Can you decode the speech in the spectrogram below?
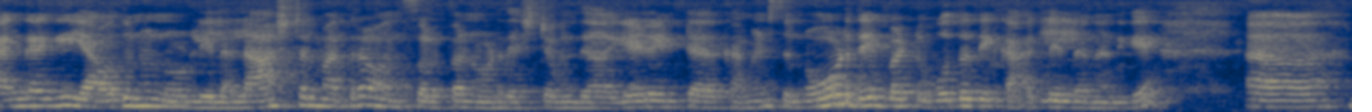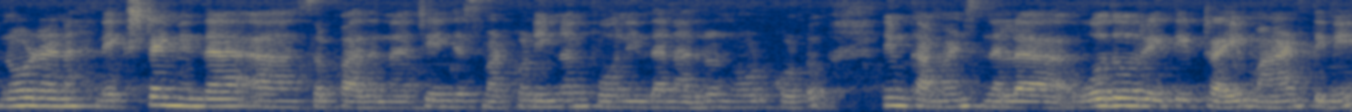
ಹಾಗಾಗಿ ಯಾವುದನ್ನು ನೋಡಲಿಲ್ಲ. ಲಾಸ್ಟಲ್ಲಿ ಮಾತ್ರ ಒಂದು ಸ್ವಲ್ಪ ನೋಡಿದೆ ಅಷ್ಟೇ. ಒಂದು ಏಳೆಂಟು ಕಮೆಂಟ್ಸ್ ನೋಡಿದೆ ಬಟ್ ಓದೋದಕ್ಕೆ ಆಗಲಿಲ್ಲ ನನಗೆ. ನೋಡೋಣ. ನೆಕ್ಸ್ಟ್ ಟೈಮಿಂದ ಸ್ವಲ್ಪ ಅದನ್ನು ಚೇಂಜಸ್ ಮಾಡ್ಕೊಂಡು ಇನ್ನೊಂದು ಫೋನಿಂದನಾದರೂ ನೋಡಿಕೊಂಡು ನಿಮ್ಮ ಕಮೆಂಟ್ಸ್ನೆಲ್ಲ ಓದೋ ರೀತಿ ಟ್ರೈ ಮಾಡ್ತೀನಿ.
